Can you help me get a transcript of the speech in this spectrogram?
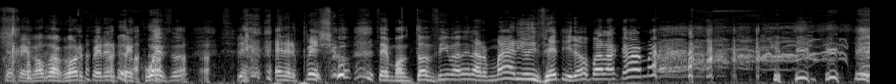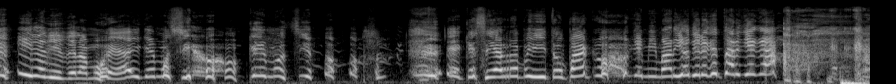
se pegó dos golpes en el pescuezo en el pecho se montó encima del armario y se tiró para la cama y le dice la mujer, ¡ay, qué emoción! ¡Qué emoción! Es que sea rapidito, Paco, que mi marido tiene que estar llegando.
